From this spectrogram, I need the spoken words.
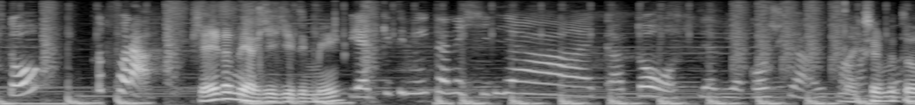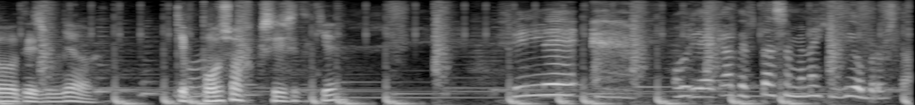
αυτό πρώτη φορά. Ποια ήταν η αρχική τιμή; Η αρχική τιμή ήταν 1100, 1200. Να ξέρουμε το τη ζημιά. Και πόσο αυξήθηκε; Φίλε, οριακά δεν φτάσαμε να έχει δύο μπροστά.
